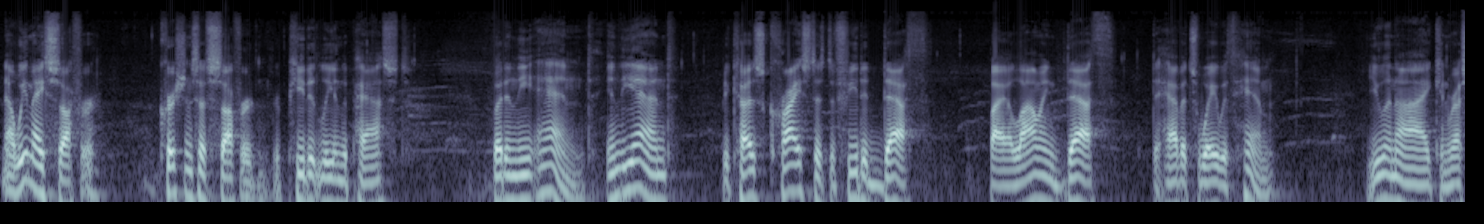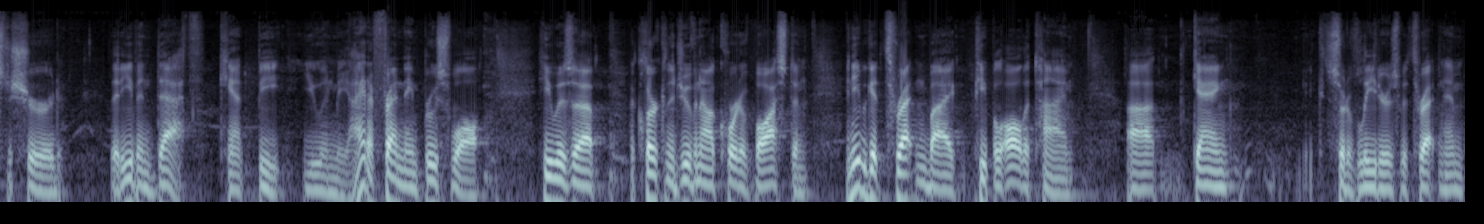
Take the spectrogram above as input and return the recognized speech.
Now, we may suffer. Christians have suffered repeatedly in the past. But in the end, in the end, because Christ has defeated death by allowing death to have its way with Him, you and I can rest assured that even death can't beat you and me. I had a friend named Bruce Wall. He was a, a clerk in the juvenile court of Boston, and he would get threatened by people all the time. Uh, gang sort of leaders would threaten him.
